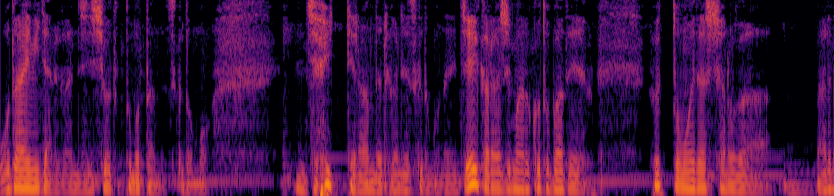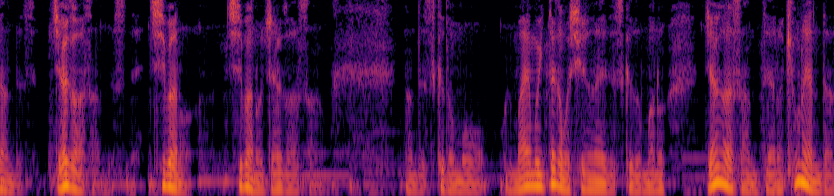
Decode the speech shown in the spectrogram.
うお題みたいな感じにしようと思ったんですけども、J ってなんだって感じですけどもね、J から始まる言葉で、ふっと思い出したのが、あれなんですよ。ジャガーさんですね。千葉の、千葉のジャガーさんなんですけども、前も言ったかもしれないですけども、あの、ジャガーさんってあの、去年だっ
